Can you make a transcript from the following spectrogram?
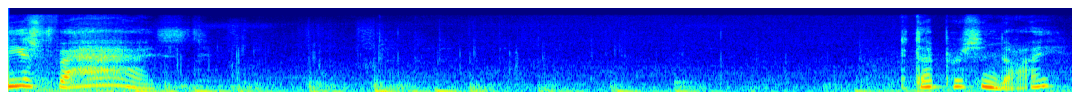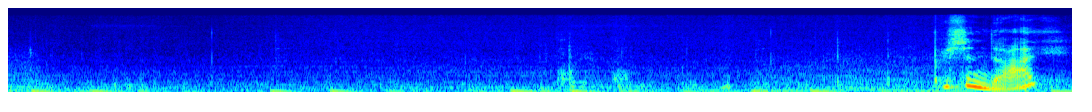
He's fast. Did that person die? Person die?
